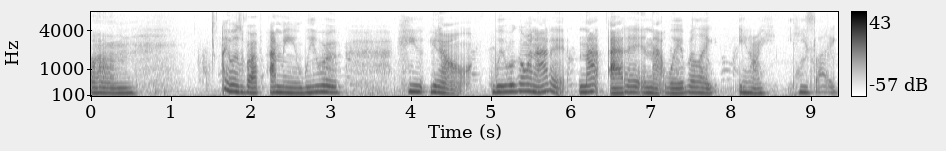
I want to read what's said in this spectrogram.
um, it was rough. I mean, we were, he, you know, we were going at it, not at it in that way, but like, you know, he, he's like,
